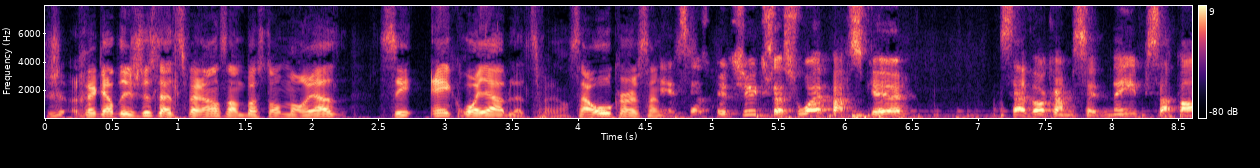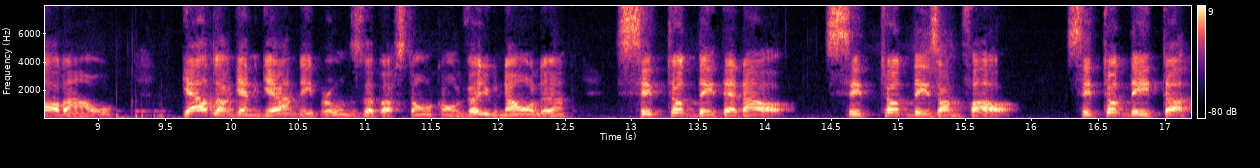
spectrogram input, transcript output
je- regardez juste la différence entre Boston et Montréal. C'est incroyable, la différence. Ça n'a aucun sens. Mais ça se peut-tu que ce soit parce que ça va comme Sydney puis ça part d'en haut? Regarde l'organigramme des Bruins de Boston, qu'on le veuille ou non, là, c'est tous des ténors. C'est tous des hommes forts. C'est tous des tops.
